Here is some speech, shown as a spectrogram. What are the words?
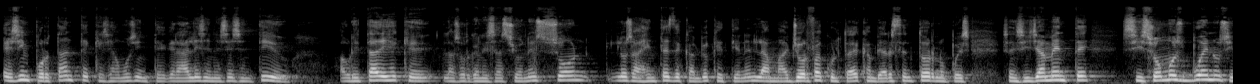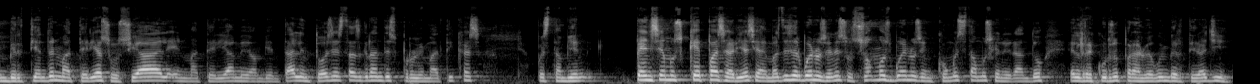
Es importante que seamos integrales en ese sentido. Ahorita dije que las organizaciones son los agentes de cambio que tienen la mayor facultad de cambiar este entorno, pues sencillamente si somos buenos invirtiendo en materia social, en materia medioambiental, en todas estas grandes problemáticas, pues también pensemos qué pasaría si además de ser buenos en eso, somos buenos en cómo estamos generando el recurso para luego invertir allí.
